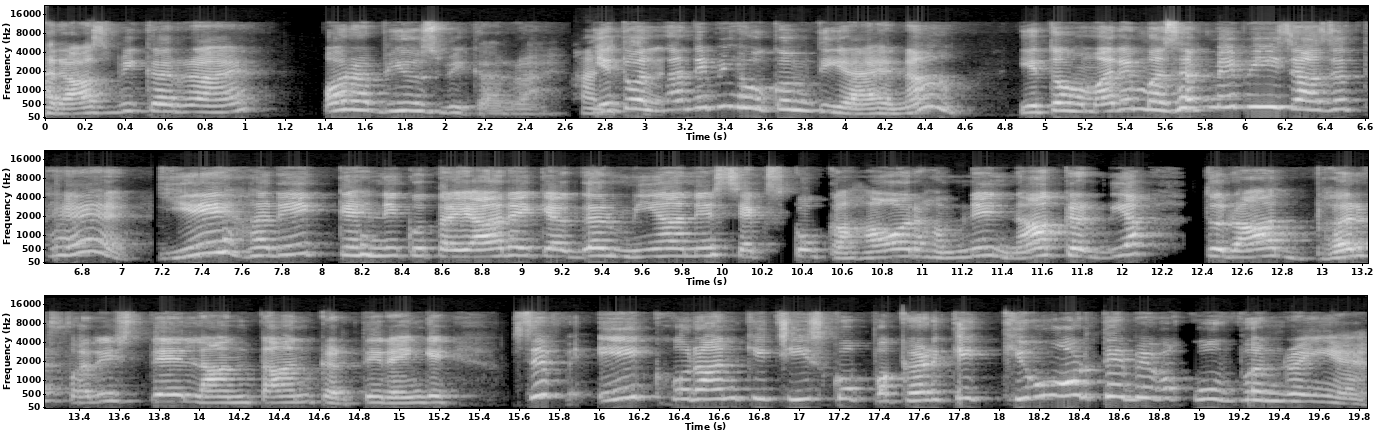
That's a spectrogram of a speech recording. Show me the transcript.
harass بھی کر رہا ہے اور ابیوز بھی کر رہا ہاں ہے یہ جی تو اللہ نے بھی حکم دیا ہے نا۔ یہ تو ہمارے مذہب میں بھی اجازت ہے۔ یہ ہر ایک کہنے کو تیار ہے کہ اگر میاں نے سیکس کو کہا اور ہم نے نہ کر دیا تو رات بھر فرشتے لان تان کرتے رہیں گے۔ صرف ایک قرآن کی چیز کو پکڑ کے کیوں عورتیں بے وقوف بن رہی ہیں؟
